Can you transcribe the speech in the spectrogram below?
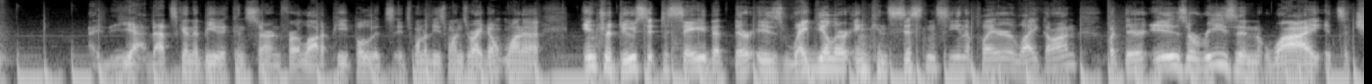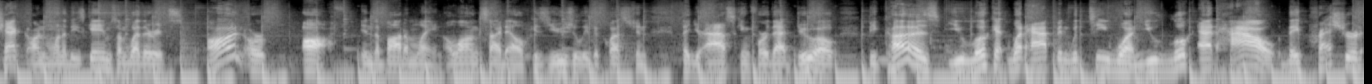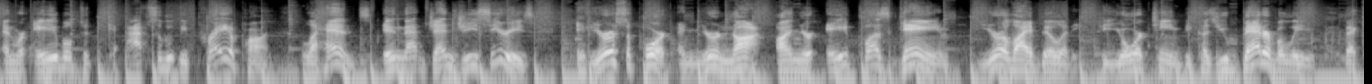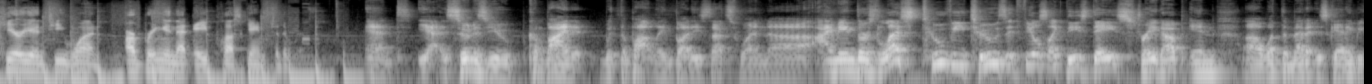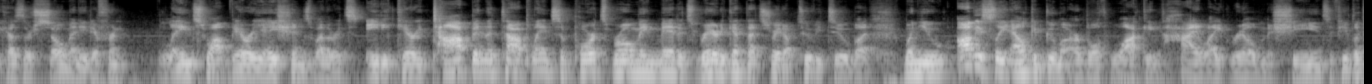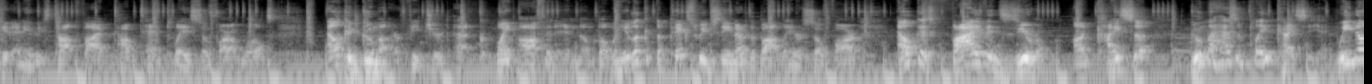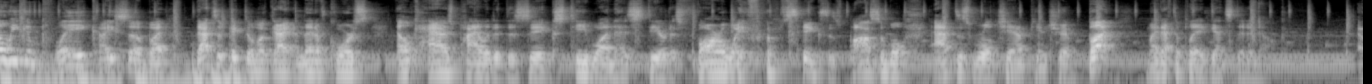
Yeah, that's going to be the concern for a lot of people. It's it's one of these ones where I don't want to introduce it to say that there is regular inconsistency in a player like on, but there is a reason why it's a check on one of these games on whether it's on or off in the bottom lane alongside Elk is usually the question that you're asking for that duo because you look at what happened with T1. You look at how they pressured and were able to absolutely prey upon Lehends in that Gen G series. If you're a support and you're not on your A plus game, you're a liability to your team because you better believe that Keria and T1 are bringing that A plus game to the rim. And yeah, as soon as you combine it with the bot lane buddies, that's when uh, I mean, there's less two v twos. It feels like these days, straight up in uh, what the meta is getting because there's so many different lane swap variations, whether it's AD carry top in the top lane, supports roaming mid. It's rare to get that straight up 2v2, but when you obviously Elk and Guma are both walking highlight reel machines. If you look at any of these top five, top 10 plays so far at Worlds, Elk and Guma are featured uh, quite often in them. But when you look at the picks we've seen out of the bot laner so far, Elk is 5 and 0 on Kai'Sa. Guma hasn't played Kai'Sa yet. We know he can play Kai'Sa, but that's a pick to look at. And then, of course, Elk has piloted the Ziggs. T1 has steered as far away from Ziggs as possible at this World Championship, but might have to play against it in Elk.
